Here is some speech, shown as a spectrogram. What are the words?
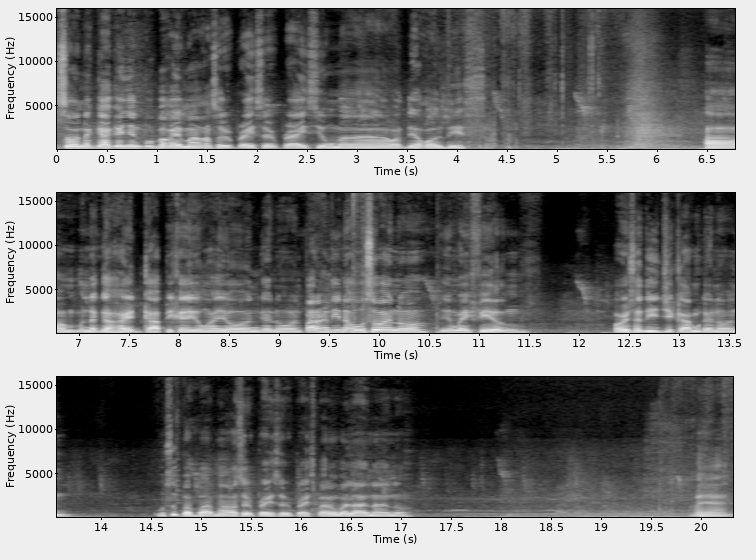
so, naggaganyan po ba kayo mga ka-surprise surprise yung mga what do you call this? Um, nag-hard copy kayo ngayon, ganun. Parang hindi na uso ano, yung may film or sa Digicam ganun. Uso pa ba mga surprise surprise? Parang wala na no. Ayan.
